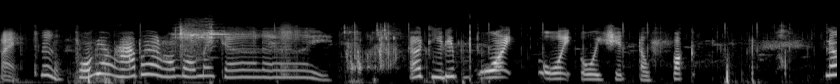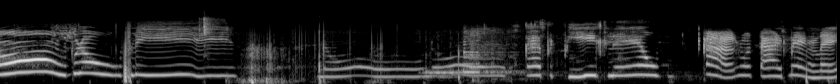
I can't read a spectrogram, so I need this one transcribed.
ไปซึ่ง ผมยังหาเพื่อนของผมไม่เจอเลย แล้วทีนี้โอ้ย โอ้ย โอ้ย shit the fuck no bro please no no กลายเป็นผีอีกแล้วกล้าตัวตายแม่งเลย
